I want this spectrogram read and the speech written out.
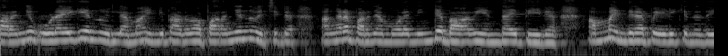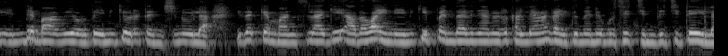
പറഞ്ഞു കൂടായികയൊന്നുമില്ല അമ്മ. ഇനിയിപ്പോൾ അഥവാ പറഞ്ഞെന്ന് വെച്ചിട്ട് അങ്ങനെ പറഞ്ഞാൽ മോളെ നിന്റെ ഭാവി എന്തായി തീരുക അമ്മ എന്തിനാ പേടിക്കുന്നത്? എന്റെ ഭാവി ഓർത്ത് എനിക്കൊരു ടെൻഷനും ഇല്ല. ഇതൊക്കെ മനസ്സിലാക്കി അഥവാ ഇനി എനിക്കിപ്പോൾ എന്തായാലും ഞാനൊരു കല്യാണം കഴിക്കുന്നതിനെ കുറിച്ച് ചിന്തിച്ചിട്ടേ ഇല്ല.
